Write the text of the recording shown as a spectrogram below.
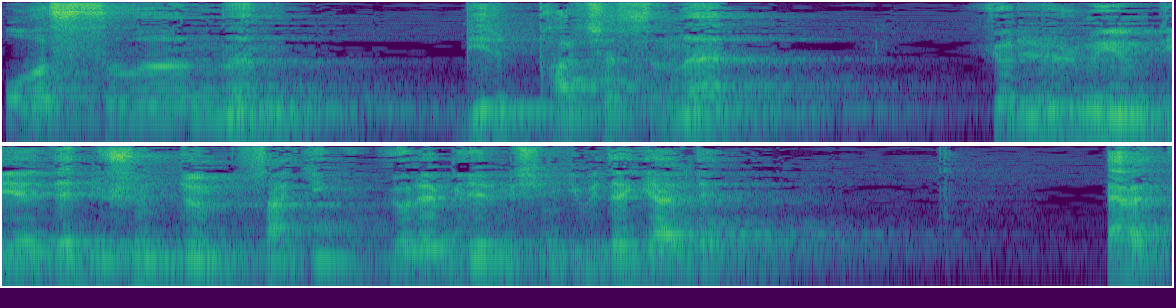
olasılığının bir parçasını görür müyüm diye de düşündüm. Sanki görebilirmişim gibi de geldi. Evet.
